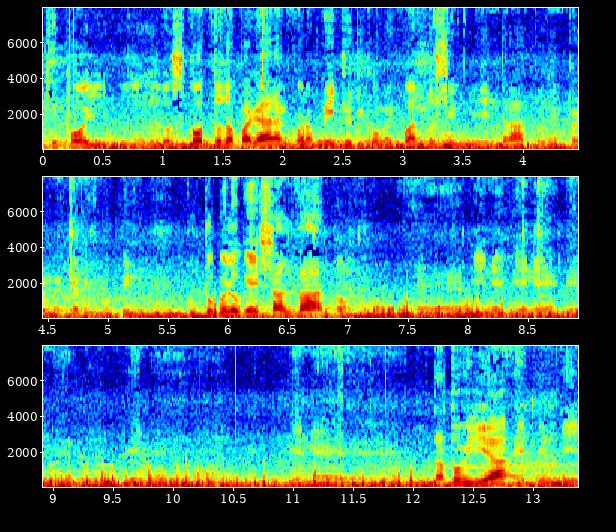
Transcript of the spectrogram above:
che poi lo scotto da pagare è ancora peggio di come quando sei entrato dentro il meccanismo. Quindi tutto quello che è salvato eh, viene, viene, viene, buttato via e quindi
